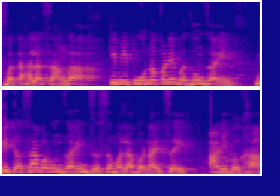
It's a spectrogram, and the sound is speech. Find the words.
स्वतःला सांगा की मी पूर्णपणे बदलून जाईन. मी तसा बनून जाईन जसं मला बनायचंय. आणि बघा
